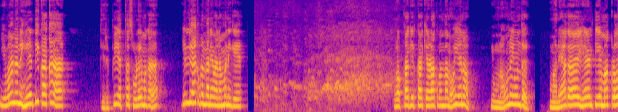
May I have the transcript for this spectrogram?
ಇವ ನನ್ನ ಹೆಂಡತಿ ಕಾಕ. ತಿರುಪಿ ಎತ್ತ ಸುಳೆ ಮಗ. ಇಲ್ಲಿ ಯಾಕೆ ಬಂದ ನೀವ ನಮ್ಮನಿಗೆ? ರೊಕ್ಕ ಗಿಕ್ಕ ಕೇಳಾಕ ಬಂದಾನೋ ಏನೋ? ಇವ್ನವನು ಇವಂದ. ಮನ್ಯಾಗ ಹೆಂಡತಿ ಮಕ್ಕಳು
